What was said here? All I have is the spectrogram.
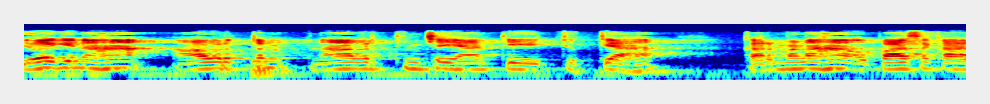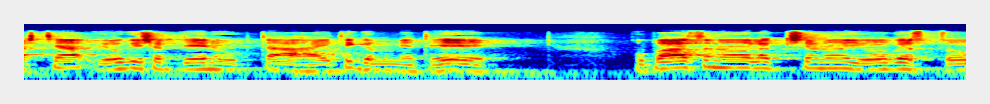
योगिनः आवृत्तम् अनावृत्तिं च यान्ति इत्युक्त्या कर्मणः उपासकाश्च योगिशब्देन उक्ताः इति गम्यते उपासनो लक्षणो योगस्थो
